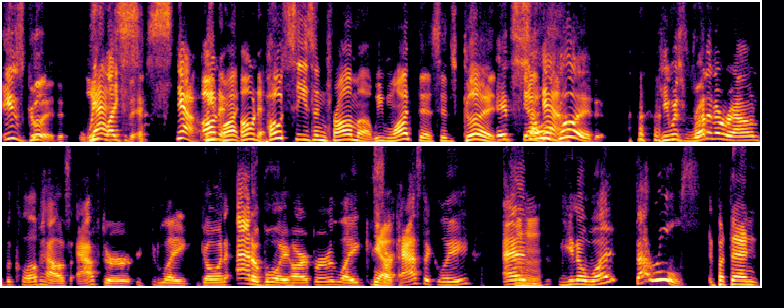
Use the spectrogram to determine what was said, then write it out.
Is good. We Yes. like this. Yeah. We Own it. want Own it. Postseason drama. We want this. It's good. It's Yeah. so Yeah. good. he was running around the clubhouse after, like, going, attaboy, Harper, like, Yeah. sarcastically. And mm-hmm. you know what? That rules. but then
